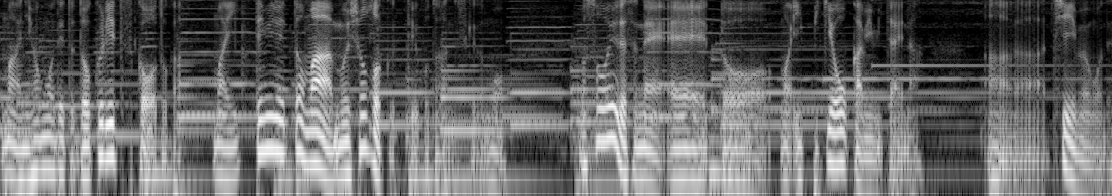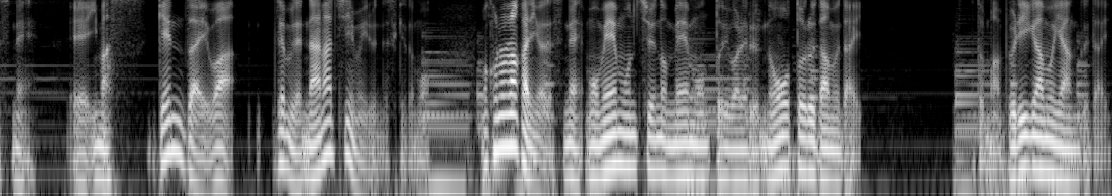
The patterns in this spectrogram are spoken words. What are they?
ト、まあ、日本語で言うと独立校とか、まあ、言ってみると、まあ、無所属っていうことなんですけども、まあ、そういうですね、えっ、と、まあ、一匹狼みたいなあチームもですね、えー、います。現在は全部で7チームいるんですけども、まあ、この中にはですね、もう名門中の名門と言われるノートルダム大、あとまあブリガム・ヤング大、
